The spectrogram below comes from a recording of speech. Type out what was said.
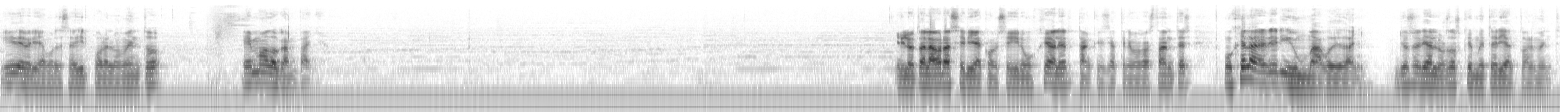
Y deberíamos de seguir por el momento en modo campaña. Y lo tal ahora sería conseguir un Healer, tanques ya tenemos bastantes. Un Healer y un Mago de daño. Yo serían los dos que metería actualmente.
